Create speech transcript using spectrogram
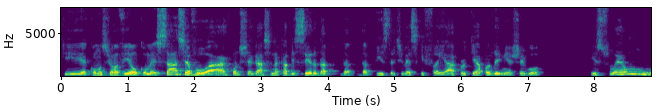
que é como se um avião começasse a voar, quando chegasse na cabeceira da, da, da pista, ele tivesse que frear porque a pandemia chegou. Isso é um,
